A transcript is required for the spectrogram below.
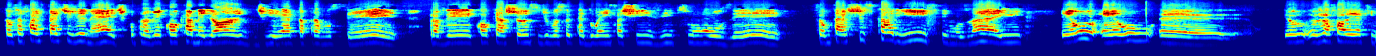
Então você faz teste genético para ver qual é a melhor dieta para você, para ver qual é a chance de você ter doença X, Y ou Z. São testes caríssimos, né? E eu, eu, é, eu, eu já falei aqui,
